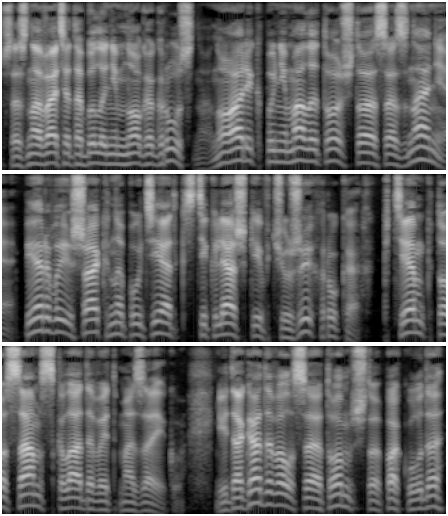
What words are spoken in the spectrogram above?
Сознавать это было немного грустно, но Арик понимал и то, что осознание — первый шаг на пути от стекляшки в чужих руках к тем, кто сам складывает мозаику, и догадывался о том, что покуда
